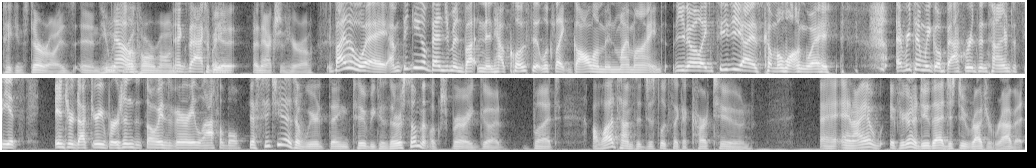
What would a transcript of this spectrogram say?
taking steroids and human No, growth hormone exactly. to be a, an action hero. By the way, I'm thinking of Benjamin Button and how close it looked like Gollum in my mind. You know, like CGI has come a long way. Every time we go backwards in time to see its introductory versions, it's always very laughable. Yeah, CGI is a weird thing too because there are some that looks very good, but a lot of times it just looks like a cartoon. And I, if you're gonna do that, just do Roger Rabbit.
